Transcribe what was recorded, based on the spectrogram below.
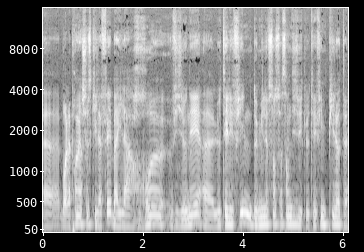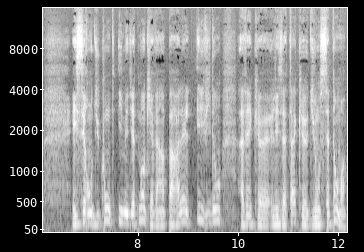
euh, bon, la première chose qu'il a fait, bah, il a revisionné euh, le téléfilm de 1978, le téléfilm pilote. Et il s'est rendu compte immédiatement qu'il y avait un parallèle évident avec les attaques du 11 septembre.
